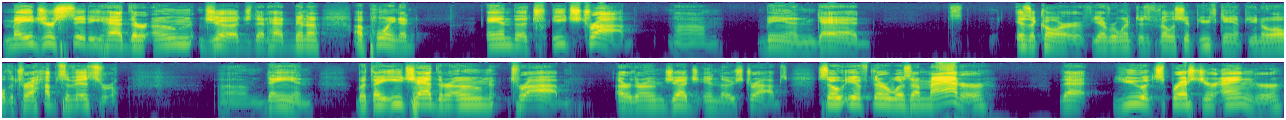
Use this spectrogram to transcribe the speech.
major city had their own judge that had been appointed and the, each tribe, um, Ben, Gad, Issachar, if you ever went to Fellowship Youth Camp, you know all the tribes of Israel, um, Dan, but they each had their own tribe or their own judge in those tribes. So if there was a matter that you expressed your anger,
